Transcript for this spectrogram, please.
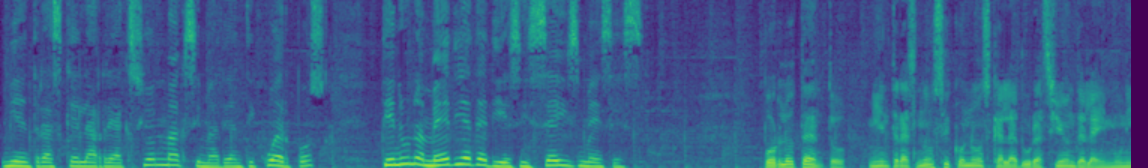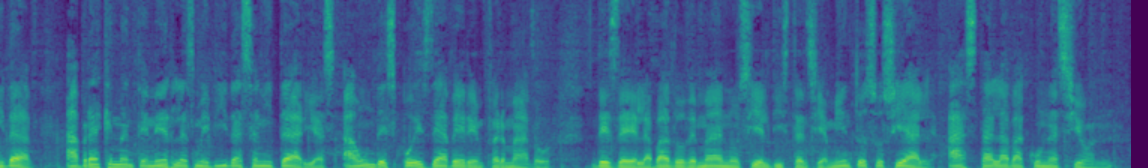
mientras que la reacción máxima de anticuerpos tiene una media de 16 meses. Por lo tanto, mientras no se conozca la duración de la inmunidad, habrá que mantener las medidas sanitarias aún después de haber enfermado, desde el lavado de manos y el distanciamiento social hasta la vacunación.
